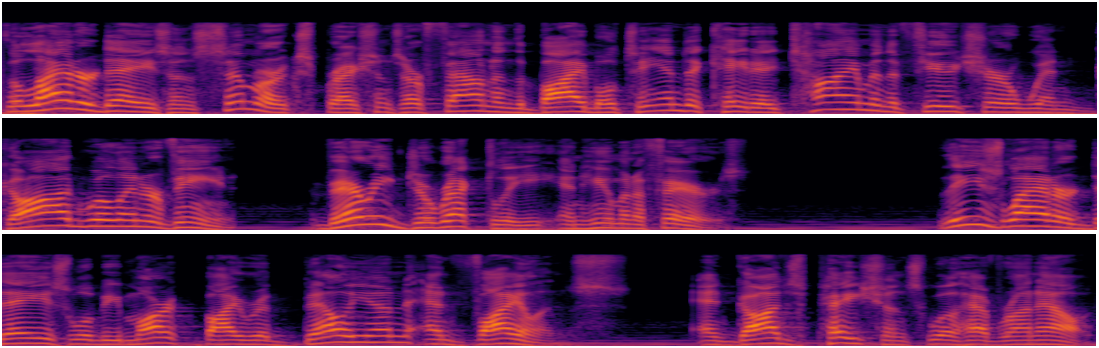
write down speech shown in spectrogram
The latter days and similar expressions are found in the Bible to indicate a time in the future when God will intervene very directly in human affairs. These latter days will be marked by rebellion and violence, and God's patience will have run out.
